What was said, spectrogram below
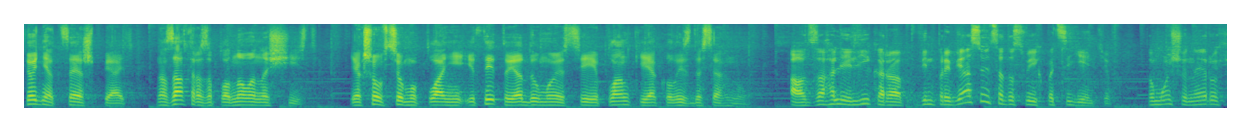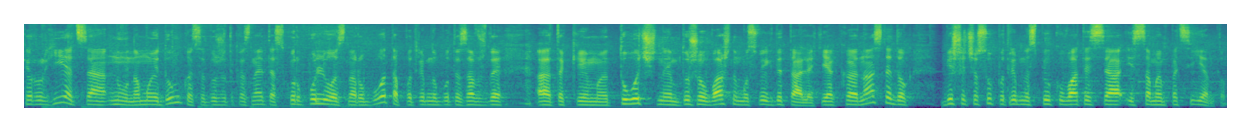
сьогодні це ж 5, на завтра заплановано 6. Якщо в цьому плані йти, то я думаю, з цієї планки я колись досягну. А от взагалі лікар він прив'язується до своїх пацієнтів, тому що нейрохірургія це, ну на мою думку, це дуже така, знаєте, скрупульозна робота. Потрібно бути завжди е, таким точним, дуже уважним у своїх деталях. Як наслідок, більше часу потрібно спілкуватися із самим пацієнтом.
